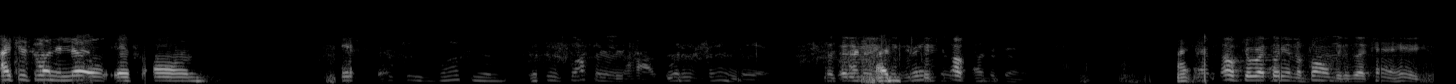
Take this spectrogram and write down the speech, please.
I just want to know if um if, if he's walking if he's walking in the house, what he's doing there. But Wait a minute. I, Can you, can you talk. I talk directly in the phone because I can't hear you.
